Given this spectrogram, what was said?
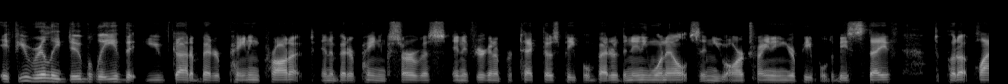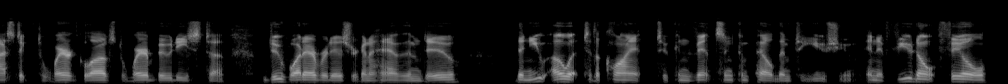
if you really do believe that you've got a better painting product and a better painting service, and if you're going to protect those people better than anyone else, and you are training your people to be safe, to put up plastic, to wear gloves, to wear booties, to do whatever it is you're going to have them do, then you owe it to the client to convince and compel them to use you. And if you don't feel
